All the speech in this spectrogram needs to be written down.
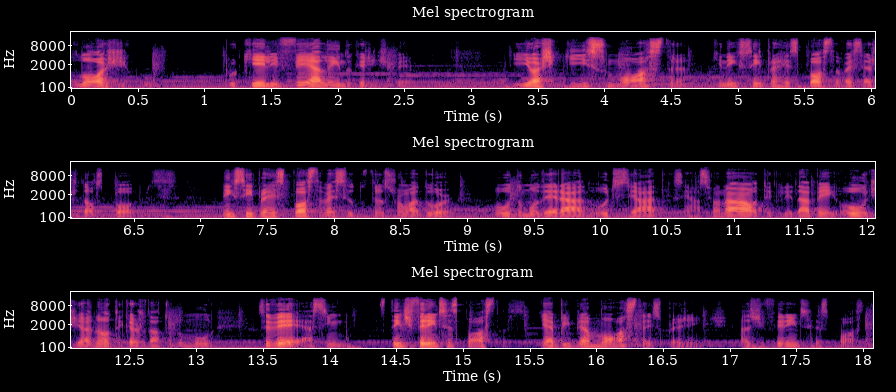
lógico, porque ele vê além do que a gente vê. E eu acho que isso mostra que nem sempre a resposta vai ser ajudar os pobres. Nem sempre a resposta vai ser do transformador, ou do moderado, ou de ser, ah, tem que ser racional, tem que lidar bem, ou de, ah, não, tem que ajudar todo mundo. Você vê, assim, tem diferentes respostas. E a Bíblia mostra isso pra gente, as diferentes respostas.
